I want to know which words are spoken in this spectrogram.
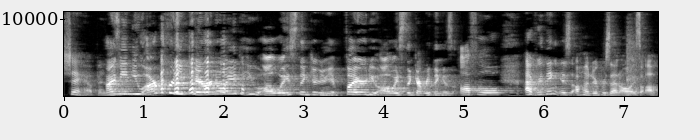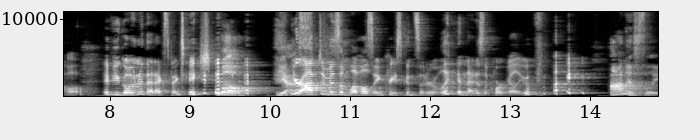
Shit happens. I mean, you are pretty paranoid. You always think you're gonna get fired. You always think everything is awful. everything is 100% always awful. If you go in with that expectation. Well, Yes. Your optimism levels increase considerably, and that is a core value of mine. Honestly,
